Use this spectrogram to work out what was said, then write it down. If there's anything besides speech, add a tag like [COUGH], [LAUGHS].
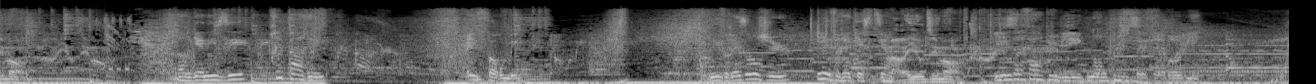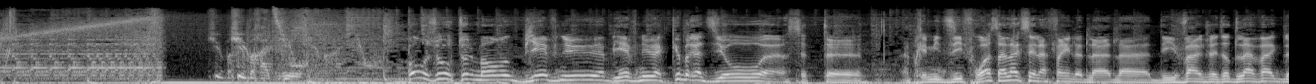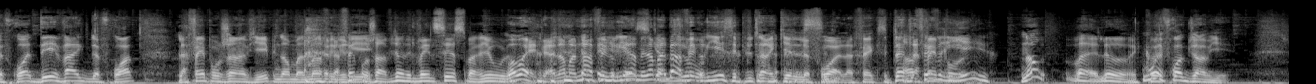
Dumont. Organiser, préparer, informer. Les vrais enjeux, les vraies questions. Mario Dumont. Les affaires publiques n'ont plus de secret pour lui. Cube, Cube Radio. Bonjour tout le monde, bienvenue, bienvenue à Cube Radio, euh, cet euh, après-midi froid. Ça a l'air que c'est la fin là, de, la, de la- des vagues, j'allais dire de la vague de froid, des vagues de froid. La fin pour janvier, puis normalement en [LAUGHS] La fin février. pour janvier, on est le 26, Mario. là. Ouais, ouais, puis, euh, normalement en [LAUGHS] février, mais normalement en février, c'est plus tranquille le [LAUGHS] froid. Là, fait c'est peut-être la fin février? pour... Non, Ben là, écoute. moins froid que janvier.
